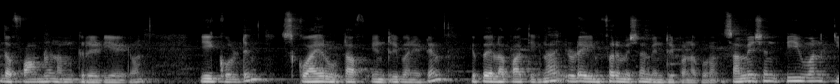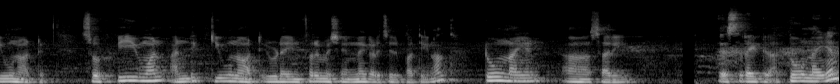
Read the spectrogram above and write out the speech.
இந்த ஃபார்மில் நமக்கு ரெடி ஆகிடும் equal to square root of entry பண்ணிவிட்டு இப்போ இதில் பார்த்தீங்கன்னா இதோட இன்ஃபர்மேஷன் நம்ம என்ட்ரி பண்ண போகிறோம் summation P one Q naught so P one and Q naught இதோட இன்ஃபர்மேஷன் என்ன கிடச்சிது பார்த்தீங்கன்னா two nine sorry yes right two nine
